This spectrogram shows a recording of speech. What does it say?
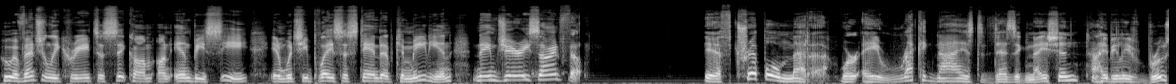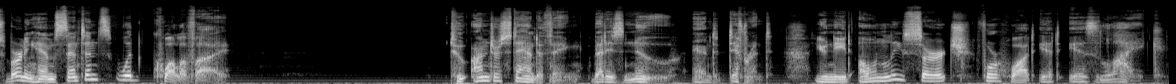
who eventually creates a sitcom on NBC in which he plays a stand up comedian named Jerry Seinfeld. If triple meta were a recognized designation, I believe Bruce Burningham's sentence would qualify. To understand a thing that is new and different, you need only search for what it is like.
